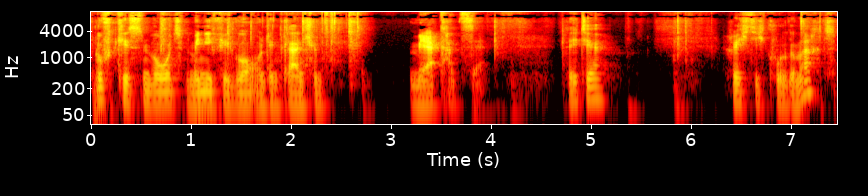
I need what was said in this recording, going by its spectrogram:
Luftkissenboot, Minifigur und den kleinen Meerkatze. Seht ihr? Richtig cool gemacht.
